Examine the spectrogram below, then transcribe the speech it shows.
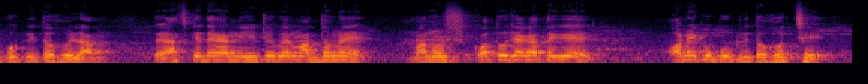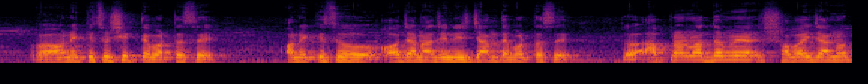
উপকৃত হইলাম। তো আজকে দেখেন ইউটিউবের মাধ্যমে মানুষ কত জায়গা থেকে অনেক উপকৃত হচ্ছে অনেক কিছু শিখতে পারতেছে, অনেক কিছু অজানা জিনিস জানতে পারতেছে। তো আপনার মাধ্যমে সবাই জানুক,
